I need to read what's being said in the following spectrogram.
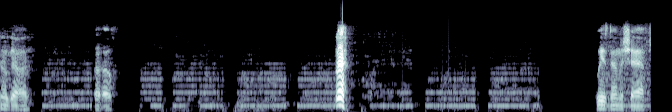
Oh god. Uh oh. Ah! Ways down the shaft.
